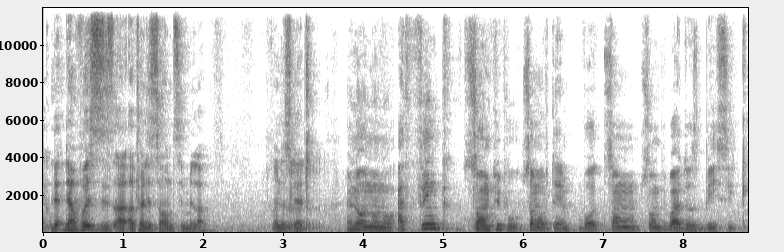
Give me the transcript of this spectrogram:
Like their, their voices a- actually sound similar. Honestly, I d- No, no, no. I think some people, some of them, but some some people are just basic.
